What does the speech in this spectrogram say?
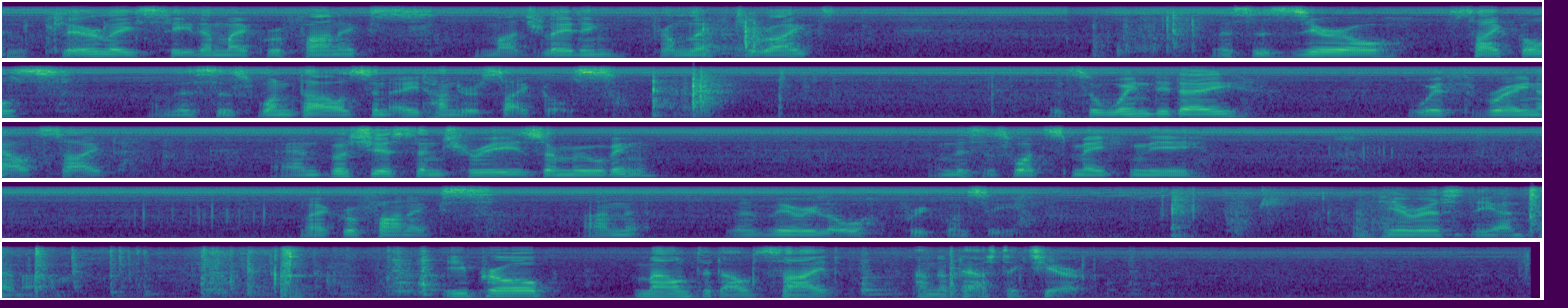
and clearly see the microphonics modulating from left to right. This is zero cycles and this is 1800 cycles. It's a windy day with rain outside and bushes and trees are moving and this is what's making the microphonics on a very low frequency. And here is the antenna. E-probe mounted outside on the plastic chair.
